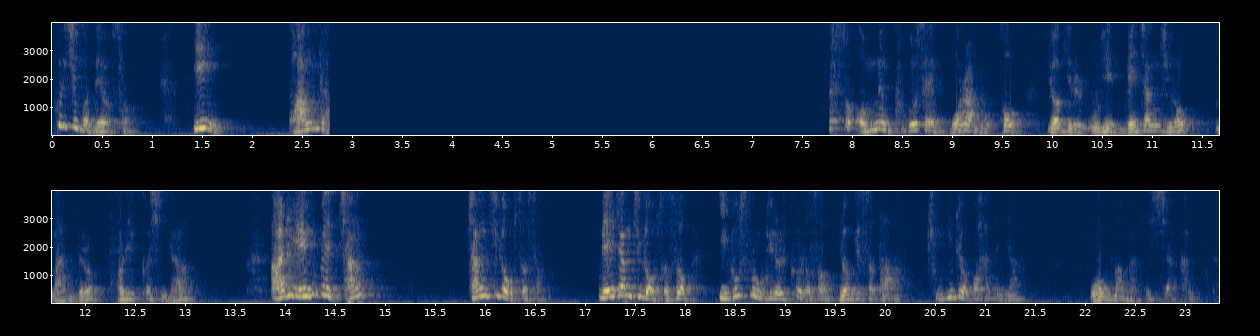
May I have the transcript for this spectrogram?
끄집어내어서 이 광야 없는 그곳에 몰아놓고 여기를 우리의 매장지로 만들어 버릴 것이냐? 아니 애굽에 장 장지가 없어서 매장지가 없어서 이곳으로 우리를 끌어서 여기서 다 죽이려고 하느냐? 원망하기 시작합니다.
